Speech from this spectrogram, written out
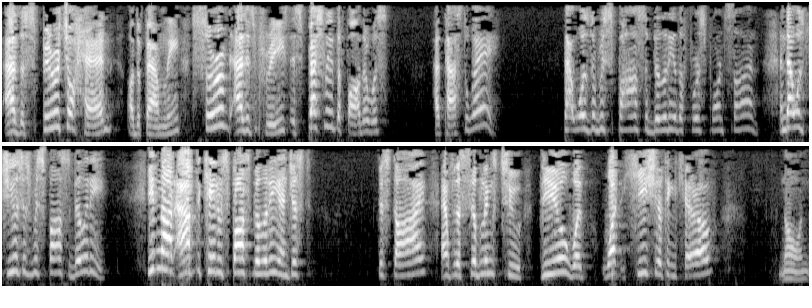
as the spiritual head of the family, served as its priest, especially if the father was, had passed away. That was the responsibility of the firstborn son. And that was Jesus' responsibility. He did not abdicate responsibility and just, just die, and for the siblings to deal with what he should have taken care of. No.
